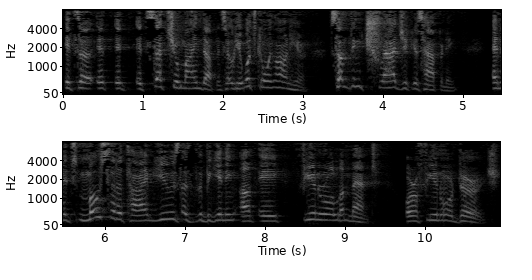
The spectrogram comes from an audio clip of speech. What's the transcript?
it's a, it, it, it sets your mind up and say, okay, what's going on here? Something tragic is happening. And it's most of the time used as the beginning of a funeral lament or a funeral dirge.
